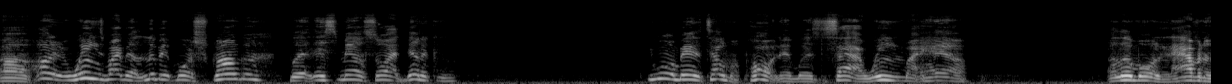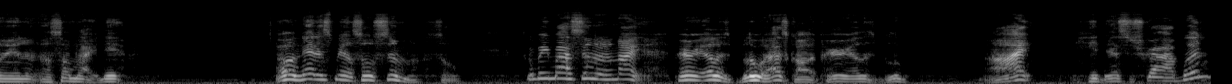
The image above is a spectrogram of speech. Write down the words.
uh, oh, the wings might be a little bit more stronger, but they smell so identical. You won't be able to tell them apart that much. The side wing might have a little more lavender in it or something like that. Other than that, it smells so similar. So it's gonna be my center tonight. Perry Ellis Blue. I just call it Perry Ellis Blue. Alright. Hit that subscribe button.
